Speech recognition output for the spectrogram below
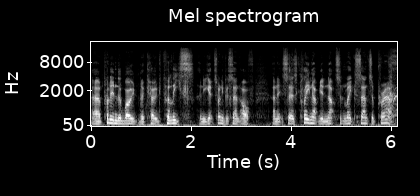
uh, put in the, the code POLICE, and you get 20% off. And it says, clean up your nuts and make Santa proud.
